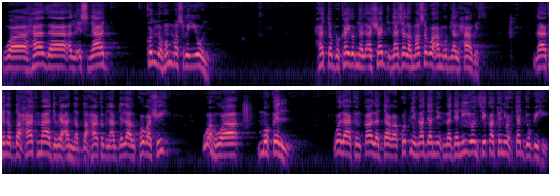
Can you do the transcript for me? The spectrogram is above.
وهذا الإسناد كلهم مصريون. حتى بكير بن الأشج نزل مصر وعمرو بن الحارث. لكن الضحاك ما أدري عنه الضحاك بن عبد الله القرشي وهو مقل. ولكن قال الدار قطني مدني, مدني ثقة يحتج به.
